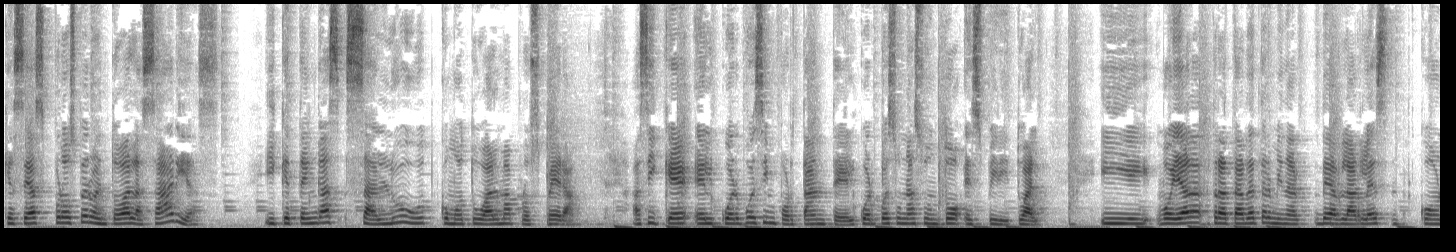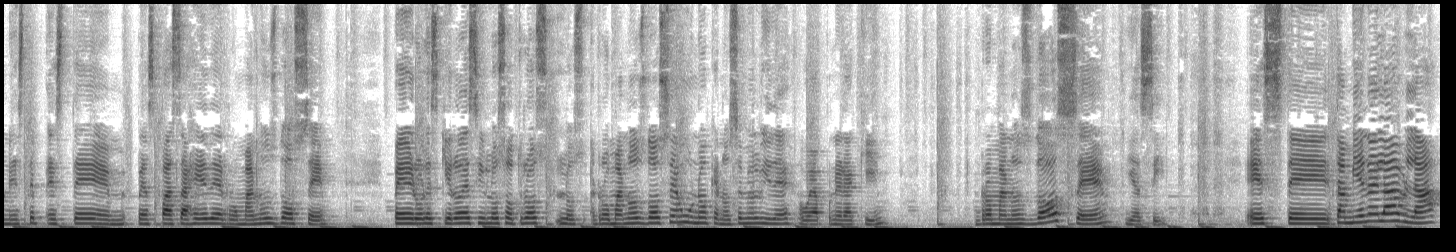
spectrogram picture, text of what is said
Que seas próspero en todas las áreas y que tengas salud como tu alma prospera. Así que el cuerpo es importante, el cuerpo es un asunto espiritual. Y voy a tratar de terminar de hablarles con este, este pues, pasaje de Romanos 12, pero les quiero decir los otros, los Romanos 12, 1, que no se me olvide, lo voy a poner aquí. Romanos 12 y así. Este, también él habla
